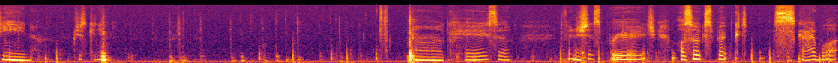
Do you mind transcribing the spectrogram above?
15. Just kidding. Okay, so finish this bridge. Also expect skyblock.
